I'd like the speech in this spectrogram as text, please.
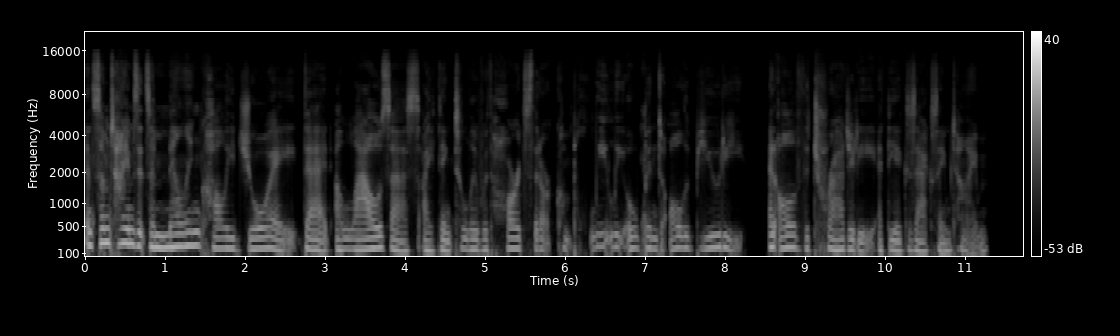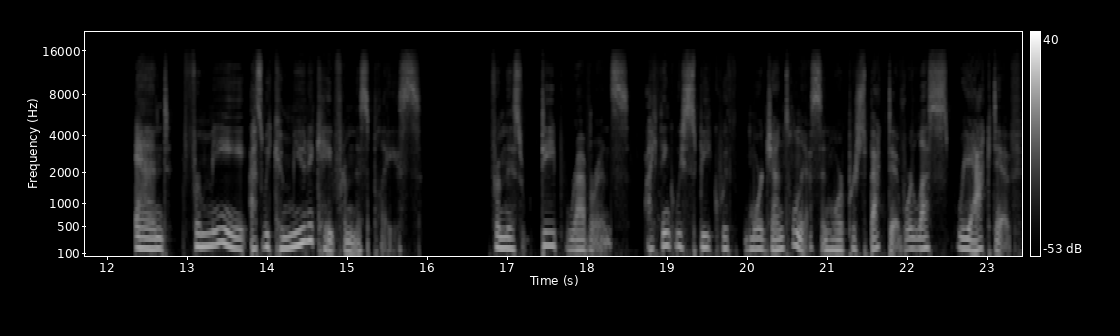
and sometimes it's a melancholy joy that allows us, I think, to live with hearts that are completely open to all the beauty and all of the tragedy at the exact same time. And for me, as we communicate from this place, from this deep reverence, I think we speak with more gentleness and more perspective. We're less reactive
